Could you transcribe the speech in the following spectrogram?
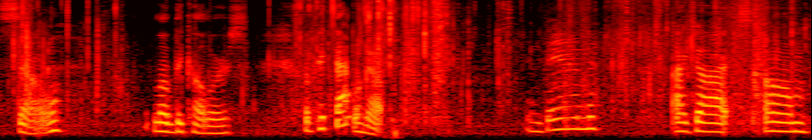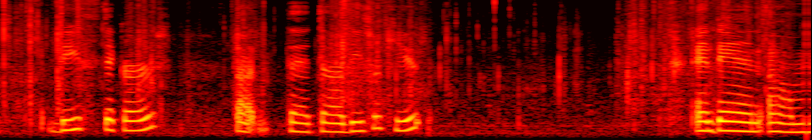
So, love the colors. So pick that one up. And then I got um, these stickers. Thought that uh, these were cute. And then um,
